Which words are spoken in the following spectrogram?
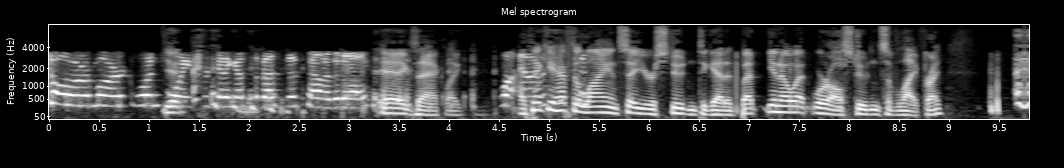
Score, Mark, one Yeah. point for getting us the best discount of the day. Exactly. Well, I think you have to lie and say you're a student to get it, but you know what? We're all students of life, right?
